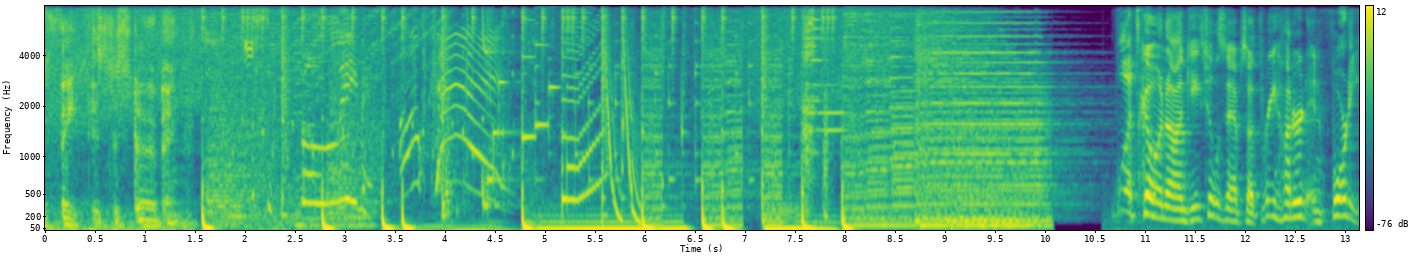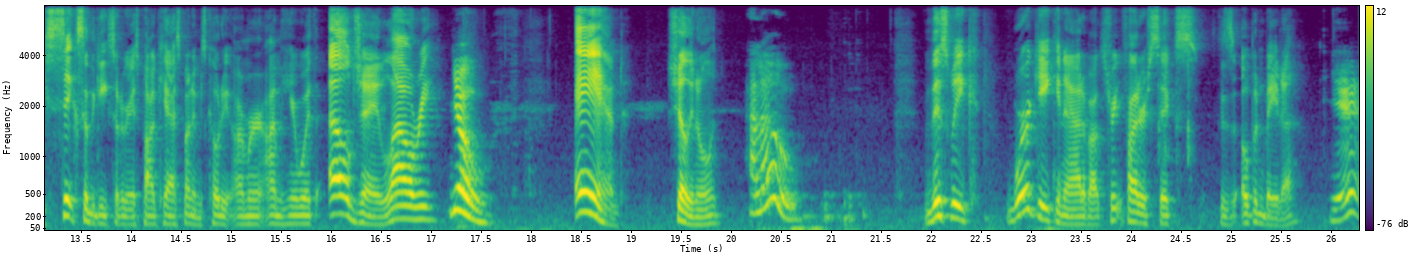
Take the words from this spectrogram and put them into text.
The faith is disturbing. Believe it. Okay. What's going on, geeks? You're listening to episode 346 of the Geeks Under Grace podcast. My name is Cody Armour. I'm here with LJ Lowry Yo, and Shelly Nolan. Hello. This week, we're geeking out about Street Fighter 6 because open beta, yeah.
